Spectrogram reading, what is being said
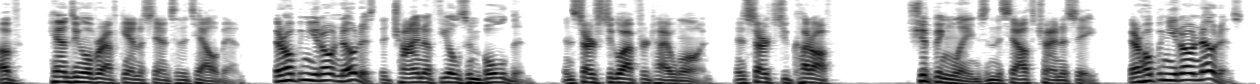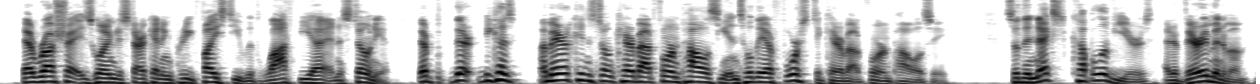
of handing over Afghanistan to the Taliban. They're hoping you don't notice that China feels emboldened and starts to go after Taiwan and starts to cut off shipping lanes in the South China Sea. They're hoping you don't notice that Russia is going to start getting pretty feisty with Latvia and Estonia. They're, they're, because Americans don't care about foreign policy until they are forced to care about foreign policy. So the next couple of years, at a very minimum,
